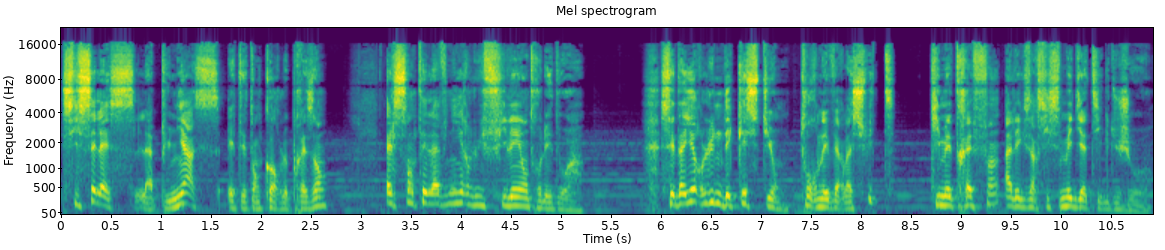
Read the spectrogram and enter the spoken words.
Si Céleste, la pugnace, était encore le présent, elle sentait l'avenir lui filer entre les doigts. C'est d'ailleurs l'une des questions, tournées vers la suite, qui mettrait fin à l'exercice médiatique du jour.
